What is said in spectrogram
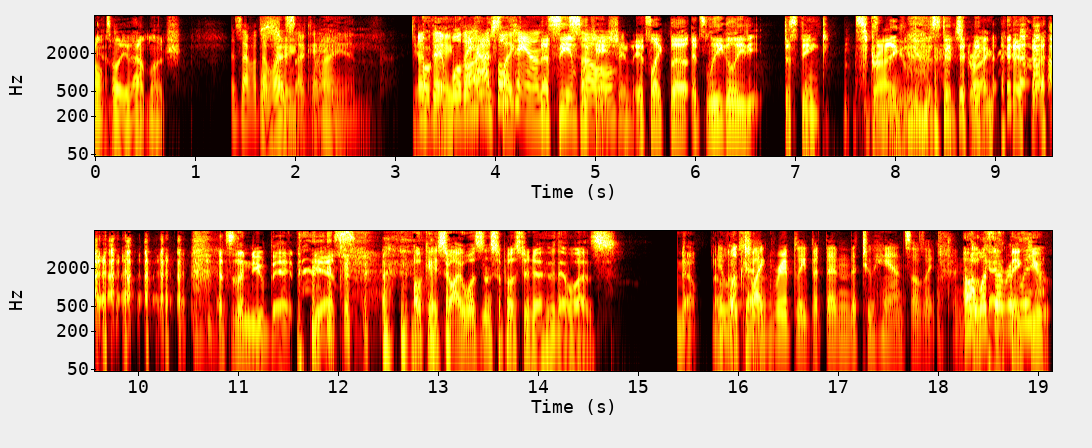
I'll tell you that much. Is that what that Well, was? hey, Okay. Ryan. Uh, they- Okay, well, they I had both like- hands. That's the so- implication. It's like the it's legally distinct It's scrying. legally distinct scrying. That's the new bit. yes. Okay, so I wasn't supposed to know who that was. No. It looked Okay. like Ripley, but then the two hands. I was like, okay, Oh, no. was okay, that thank Ripley? you.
